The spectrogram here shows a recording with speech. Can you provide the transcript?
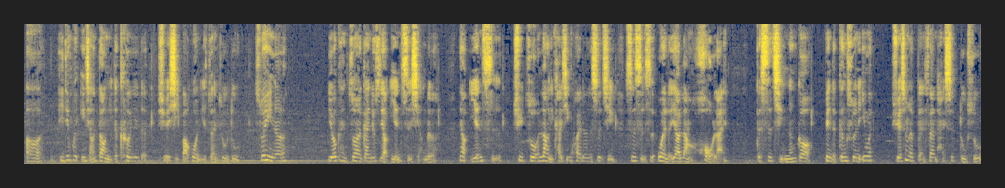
呃，一定会影响到你的课业的学习，包括你的专注度。所以呢，有个很重要的概念就是要延迟享乐，要延迟。去做让你开心快乐的事情，事实是为了要让后来的事情能够变得更顺利。因为学生的本分还是读书，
